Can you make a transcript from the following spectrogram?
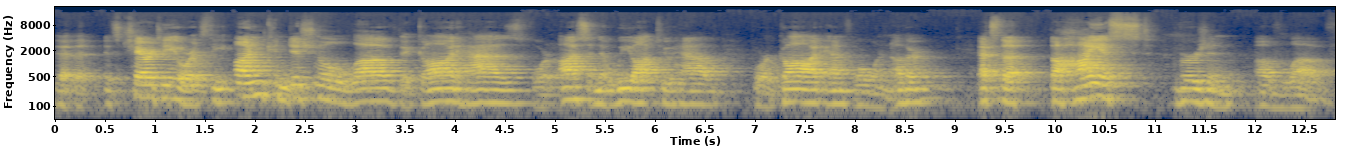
that, that it's charity or it's the unconditional love that God has for us and that we ought to have for God and for one another. That's the, the highest version of love.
